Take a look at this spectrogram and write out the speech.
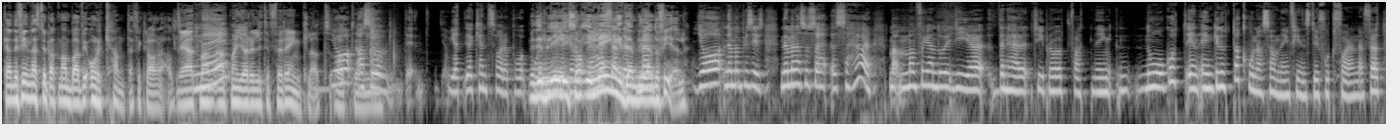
Kan det finnas typ att man bara, vi orkar inte förklara allt? Nej, att man, att man gör det lite förenklat. Ja, alltså, det, jag, jag, kan inte svara på, Men det blir liksom i längden sättet, blir men, ändå fel. Ja, nej men precis. Nej men alltså så, så här, man, man, får ju ändå ge den här typen av uppfattning något, en, en gnutta korna sanning finns det ju fortfarande. För att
